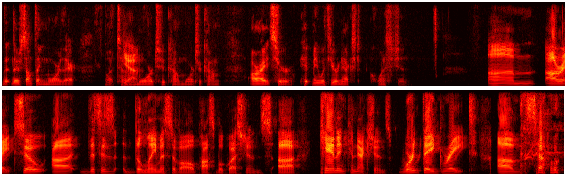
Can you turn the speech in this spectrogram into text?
th- there's something more there, but uh, yeah. more to come, more to come. All right, sir, hit me with your next question. Um. All right. So, uh, this is the lamest of all possible questions. Uh, canon connections weren't they great? Um. So,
